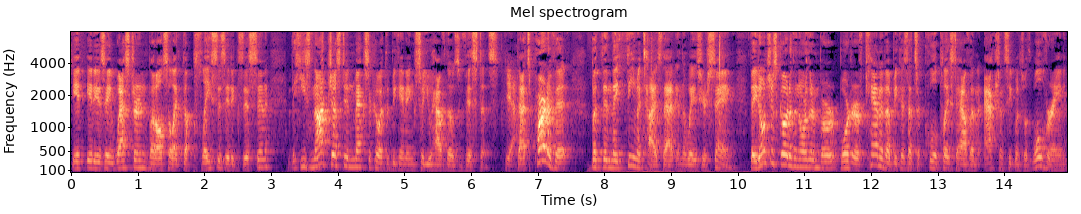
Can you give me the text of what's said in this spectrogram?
It, it is a western, but also like the places it exists in. He's not just in Mexico at the beginning, so you have those vistas. Yeah. that's part of it. But then they thematize that in the ways you're saying. They don't just go to the northern border of Canada because that's a cool place to have an action sequence with Wolverine,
